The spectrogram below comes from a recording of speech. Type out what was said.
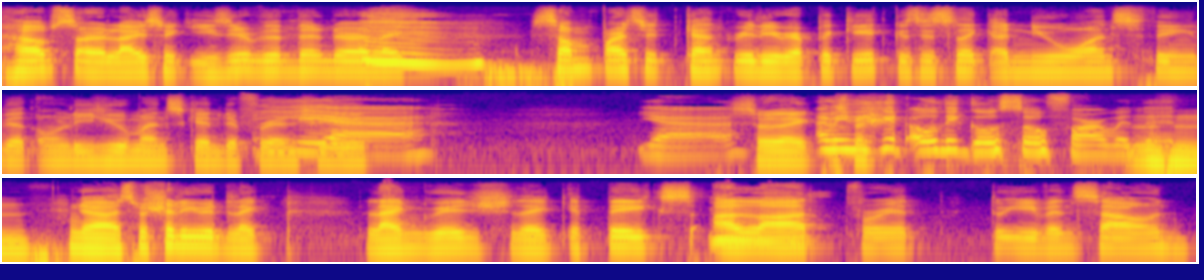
helps our lives make easier, but then there are like Mm. some parts it can't really replicate because it's like a nuanced thing that only humans can differentiate. Yeah. Yeah. So like, I mean, you could only go so far with it. Mhm. Yeah, especially with like language, like it takes a Mm. lot for it to even sound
